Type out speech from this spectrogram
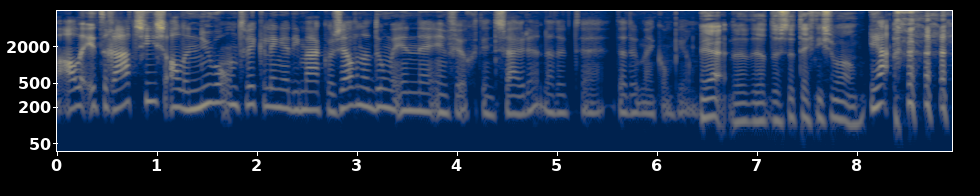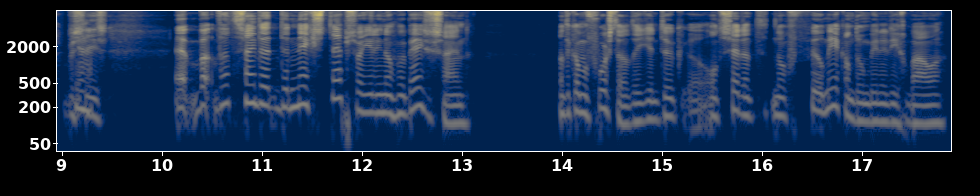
Maar alle iteraties, alle nieuwe ontwikkelingen, die maken we zelf. En dat doen we in, eh, in Vught, in het zuiden. Dat doet, eh, dat doet mijn compagnon. Ja, dat, dat is de technische man. Ja, Precies. Eh, wat, zijn de, de next steps waar jullie nog mee bezig zijn? Want ik kan me voorstellen dat je natuurlijk ontzettend nog veel meer kan doen binnen die gebouwen.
